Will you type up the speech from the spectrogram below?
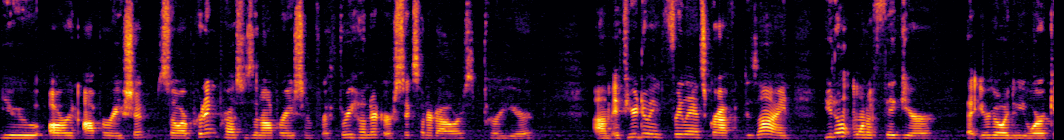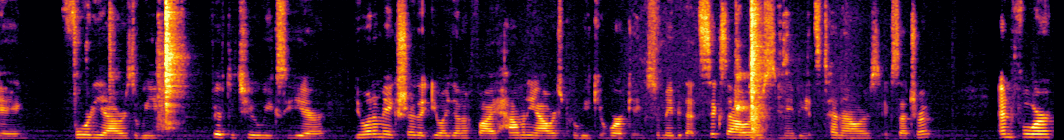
you are in operation. So our printing press was in operation for 300 or 600 hours per year. Um, if you're doing freelance graphic design, you don't want to figure that you're going to be working 40 hours a week, 52 weeks a year. You want to make sure that you identify how many hours per week you're working. So maybe that's 6 hours, maybe it's 10 hours, etc. And four,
